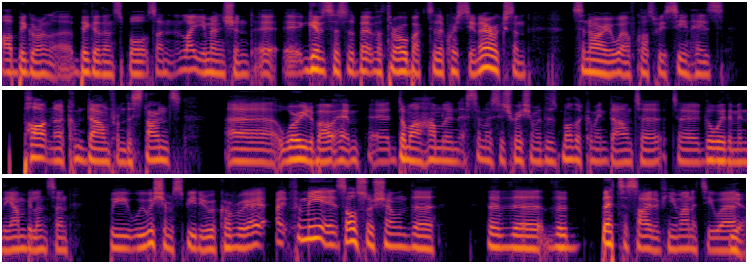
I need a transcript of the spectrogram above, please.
are bigger uh, bigger than sports and like you mentioned it, it gives us a bit of a throwback to the Christian Eriksen scenario where of course we've seen his partner come down from the stands uh worried about him. Uh, Damar Hamlin a similar situation with his mother coming down to to go with him in the ambulance and we we wish him speedy recovery. I, I, for me it's also shown the the the the better side of humanity where Yeah.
